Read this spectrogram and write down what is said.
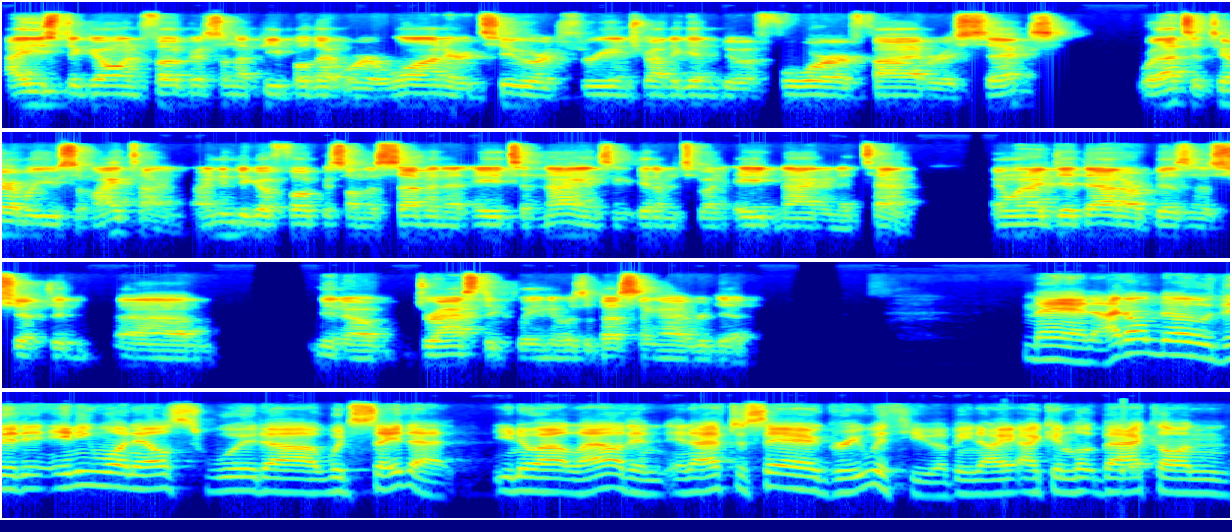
I used to go and focus on the people that were one or two or three and try to get them to a four or five or a six. Well, that's a terrible use of my time. I need to go focus on the seven and eights and nines and get them to an eight, nine, and a 10. And when I did that, our business shifted uh, you know, drastically, and it was the best thing I ever did. Man, I don't know that anyone else would uh, would say that, you know, out loud. And and I have to say, I agree with you. I mean, I, I can look back on,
